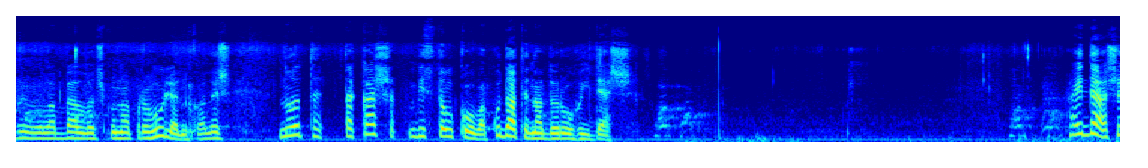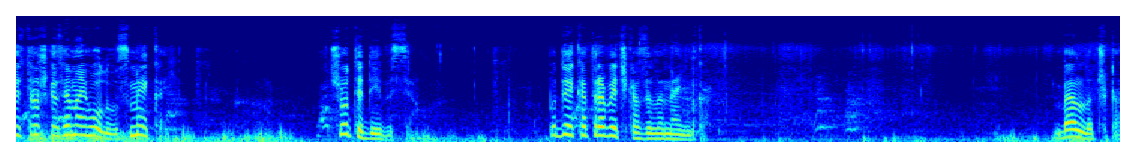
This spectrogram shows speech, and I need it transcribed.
Вивела Беллочку на прогулянку, але ж ну от така ж безтолкова. Куди ти на дорогу йдеш? Гайда, щось трошки згинай голову, смикай. Що ти дивишся? Поди, яка травичка зелененька. Беллочка.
